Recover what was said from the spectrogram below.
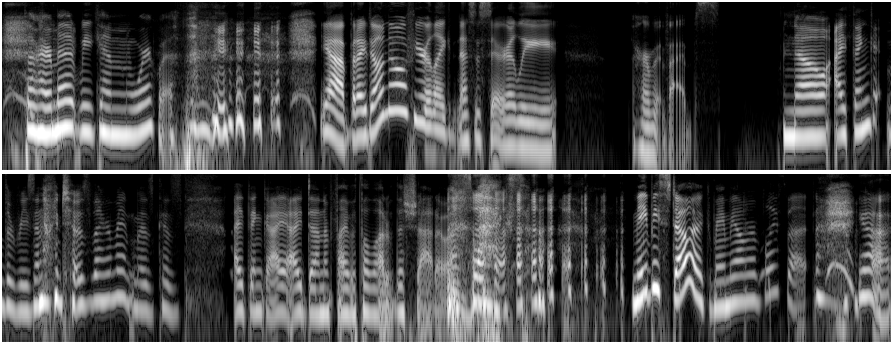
the Hermit we can work with. yeah, but I don't know if you're like necessarily hermit vibes. No, I think the reason I chose the Hermit was because I think I identify with a lot of the shadow aspects. Maybe Stoic. Maybe I'll replace that. yeah.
